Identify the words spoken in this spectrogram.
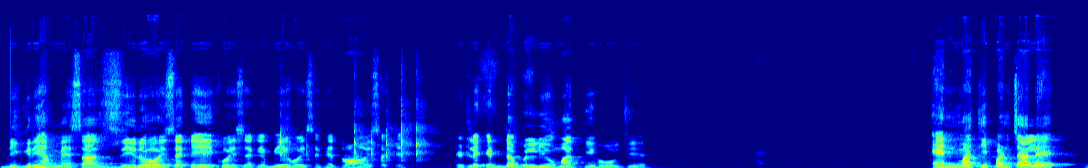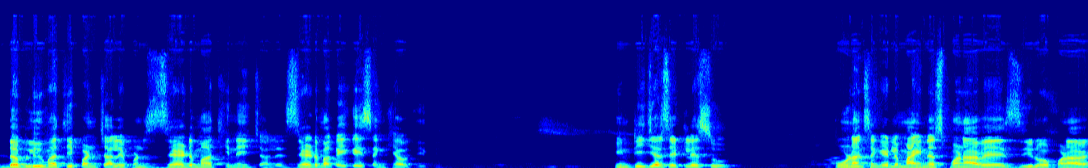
ડિગ્રી હંમેશા ઝીરો હોઈ શકે, એક હોઈ શકે, બે હોઈ શકે, ત્રણ હોઈ શકે, એટલે કે ડબલ્યુમાંથી હોવું જોઈએ. એનમાંથી પણ ચાલે ડબલ્યુમાંથી પણ ચાલે, પણ ઝેડમાંથી નહીં ચાલે. ઝેડમાં કઈ કઈ સંખ્યા આવતી હતી? ઇન્ટીજર્સ એટલે શું? પૂર્ણાંક સંખ્યા એટલે માઇનસ પણ આવે, ઝીરો પણ આવે.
